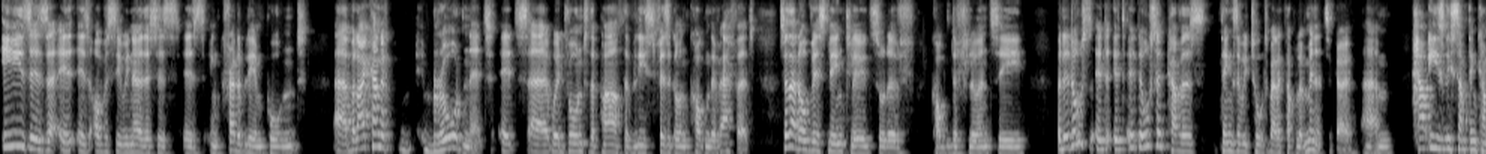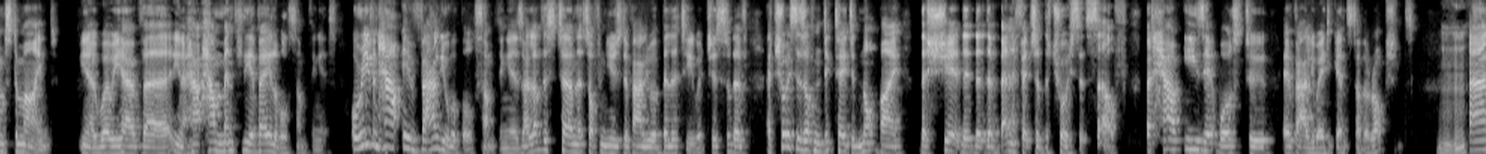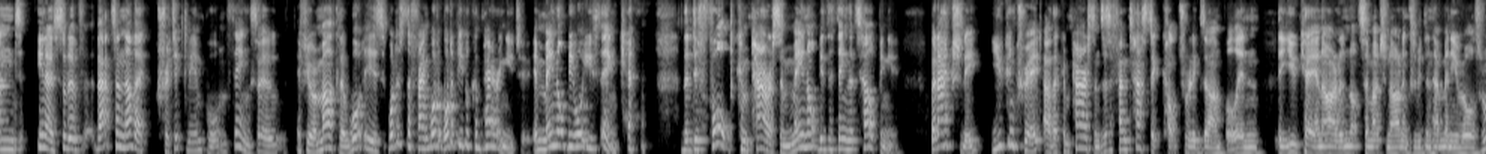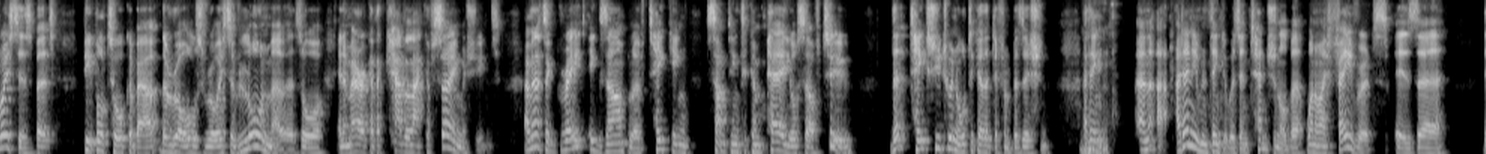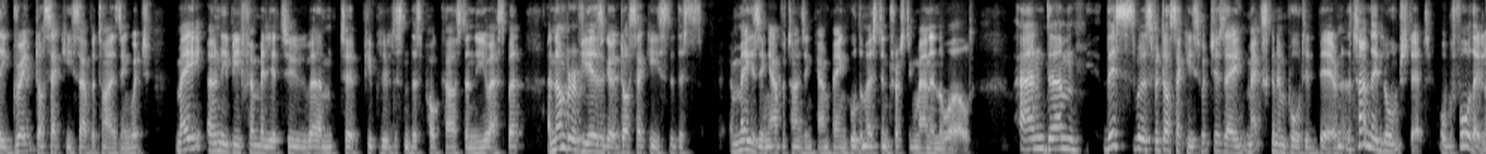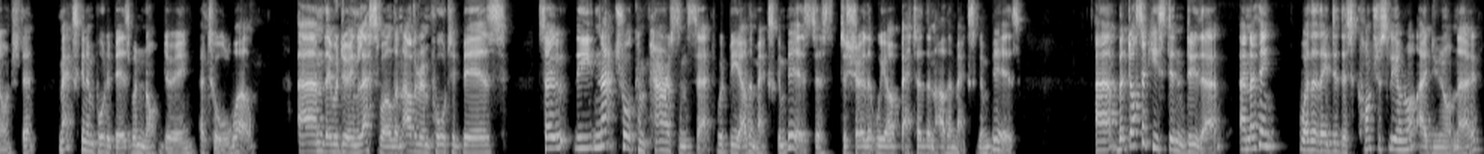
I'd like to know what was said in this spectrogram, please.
ease is is obviously we know this is is incredibly important. Uh, but I kind of broaden it. It's uh, we're drawn to the path of least physical and cognitive effort. So that obviously includes sort of cognitive fluency, but it also it, it, it also covers things that we talked about a couple of minutes ago. Um, how easily something comes to mind, you know, where we have, uh, you know, how, how mentally available something is, or even how evaluable something is. I love this term that's often used, evaluability, which is sort of a choice is often dictated not by the sheer, the, the, the benefits of the choice itself, but how easy it was to evaluate against other options. Mm-hmm. And, you know, sort of that's another critically important thing. So if you're a marketer, what is, what is the frame? What, what are people comparing you to? It may not be what you think. the default comparison may not be the thing that's helping you. But actually, you can create other comparisons. There's a fantastic cultural example in the UK and Ireland, not so much in Ireland because we didn't have many Rolls Royces, but people talk about the Rolls Royce of lawnmowers, or in America, the Cadillac of sewing machines. I mean, that's a great example of taking something to compare yourself to that takes you to an altogether different position. I think, mm-hmm. and I, I, don't even think it was intentional, but one of my favorites is uh, the great Dos Equis advertising, which may only be familiar to um, to people who listen to this podcast in the US. But a number of years ago, Dos Equis did this amazing advertising campaign called "The Most Interesting Man in the World," and um, this was for Dos Equis, which is a Mexican imported beer. And at the time they launched it, or before they launched it, Mexican imported beers were not doing at all well. Um, they were doing less well than other imported beers. So the natural comparison set would be other Mexican beers to, to show that we are better than other Mexican beers. Uh, but Dos Equis didn't do that. And I think whether they did this consciously or not, I do not know.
